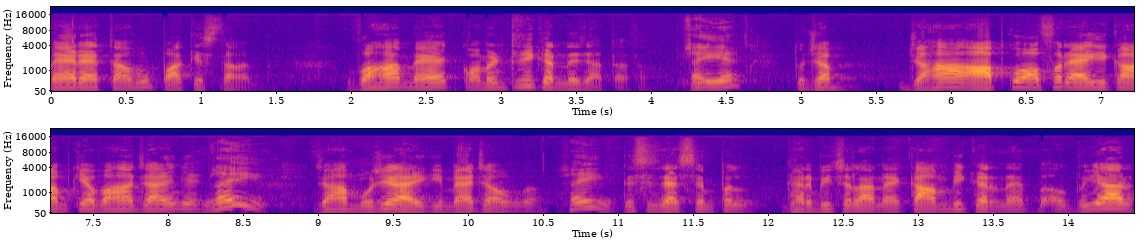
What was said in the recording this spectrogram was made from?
मैं रहता हूँ पाकिस्तान। वहाँ मैं कमेंट्री करने जाता था। सही है। तो जब जहाँ आपको ऑफ़र आएगी काम किया वहाँ जाएँगे। सही। जहाँ मुझे आएगी मैं जाऊँगा। सही। दिस इज़ एज सिंपल घर भी चलाना है काम भी करना है। वी आर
